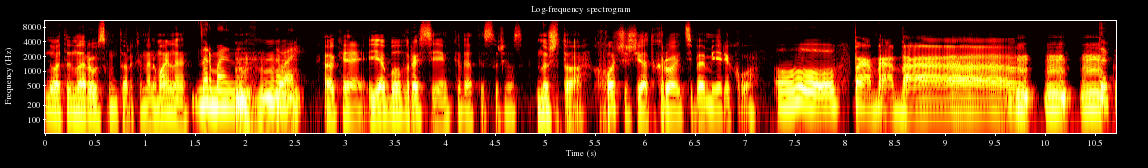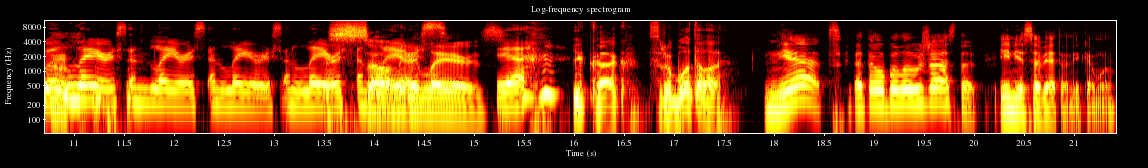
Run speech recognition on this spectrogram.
Ну, это на русском только, нормально? Нормально, Мгм. давай. Окей, я был в России, когда ты случился. Ну что, хочешь, я открою тебе Америку? О, такой layers and layers and layers and layers and So many layers. layers. Yeah. И как? Сработало? Нет, этого было ужасно. И не советую никому.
